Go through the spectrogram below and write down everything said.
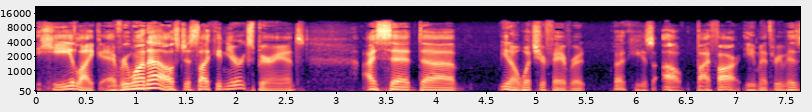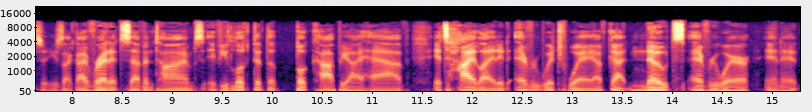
he, like everyone else, just like in your experience, I said, uh, you know, what's your favorite book? He goes, oh, by far, E Myth Revisited. He's like, I've read it seven times. If you looked at the book copy I have, it's highlighted every which way. I've got notes everywhere in it.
